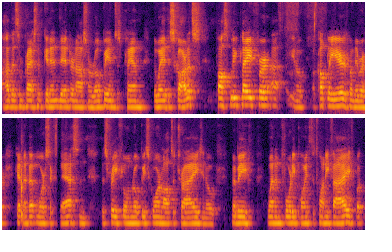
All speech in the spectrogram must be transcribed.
had this impression of getting into international rugby and just playing the way the Scarlets possibly played for uh, you know a couple of years when they were getting a bit more success and this free flowing rugby, scoring lots of tries. You know, maybe winning 40 points to 25 but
